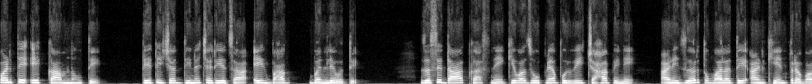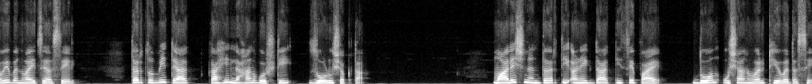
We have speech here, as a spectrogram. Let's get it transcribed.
पण ते एक काम नव्हते. ते तिच्या दिनचर्येचा एक भाग बनले होते. जसे दात घासणे किंवा झोपण्यापूर्वी चहा पिणे आणि जर तुम्हाला ते आणखीन प्रभावी बनवायचे असेल तर तुम्ही त्यात काही लहान गोष्टी जोडू शकता. मालिशनंतर ती अनेकदा तिचे पाय दोन उशांवर ठेवत असे.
